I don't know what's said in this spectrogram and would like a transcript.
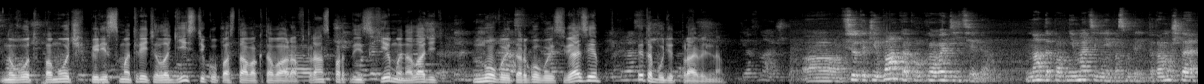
Но вот помочь пересмотреть логистику поставок товаров, транспортные схемы, наладить новые торговые связи – это будет правильно. А, Все-таки вам, как руководителя, надо повнимательнее посмотреть, потому что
